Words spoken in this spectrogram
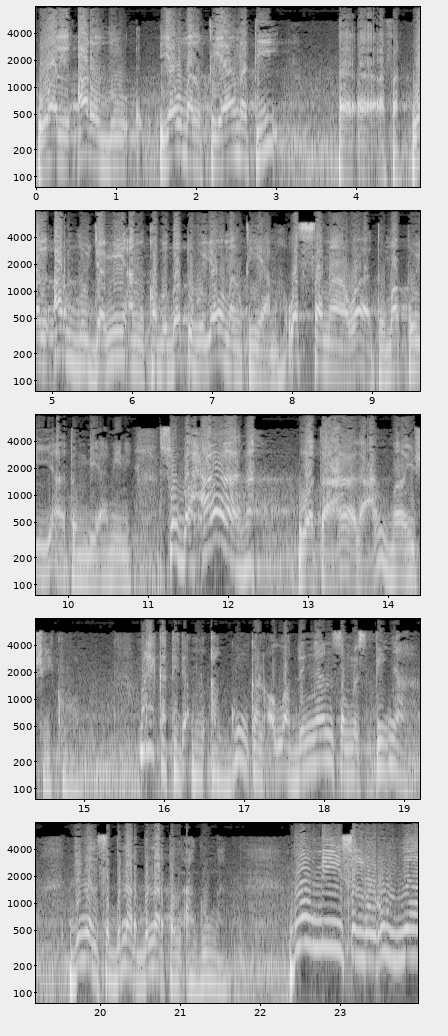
wal ardu yaumal qiyamati afan wal ardu jami'an qabdatuhu yaumal qiyamah. Was samawati matwiyatun bi amini subhanahu wa ta'ala amma yusyrikun mereka tidak mengagungkan Allah dengan semestinya. Dengan sebenar-benar pengagungan bumi seluruhnya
